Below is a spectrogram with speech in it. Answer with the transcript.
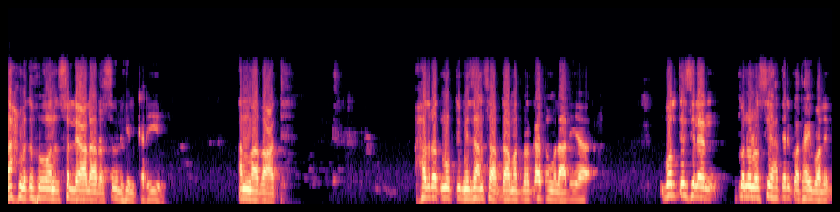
নাহমদুহু ওয়া নুসাল্লি আলা রাসূলিহিল কারীম। আম্মা বাদ। হযরত মুফতি মিজান সাহেব দামাত বরকাতুমুল আলিয়া বলতেছিলেন, কোন নসিহাতের কথাই বলেন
